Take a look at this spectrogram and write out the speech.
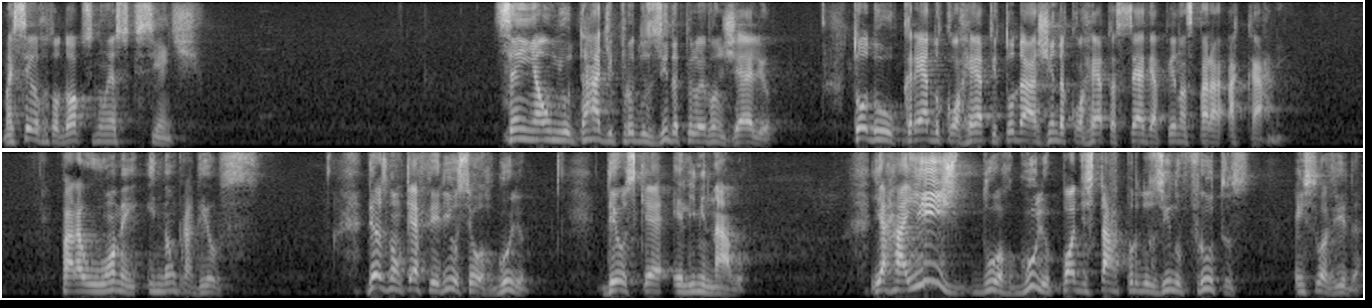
mas ser ortodoxo não é suficiente. Sem a humildade produzida pelo Evangelho, todo o credo correto e toda a agenda correta serve apenas para a carne, para o homem e não para Deus. Deus não quer ferir o seu orgulho, Deus quer eliminá-lo. E a raiz do orgulho pode estar produzindo frutos em sua vida,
